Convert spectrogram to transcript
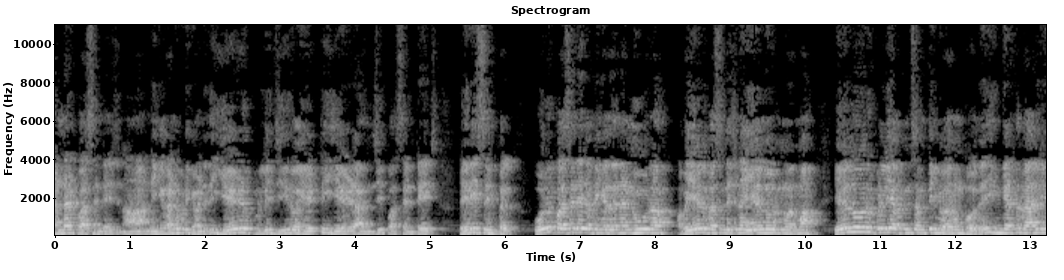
ஹண்ட்ரட் பர்சன்டேஜ்னா நீங்க கண்டுபிடிக்க வேண்டியது ஏழு புள்ளி ஜீரோ எட்டு ஏழு அஞ்சு பர்சன்டேஜ் வெரி சிம்பிள் ஒரு பர்சன்டேஜ் அப்படிங்கிறது என்ன? நூறா? அப்ப ஏழு பர்சன்டேஜ்னா ஏழுநூறுன்னு வருமா? எழுநூறு புள்ளி அப்படின்னு சம்திங் வரும்போது இங்க இடத்துல வேல்யூ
